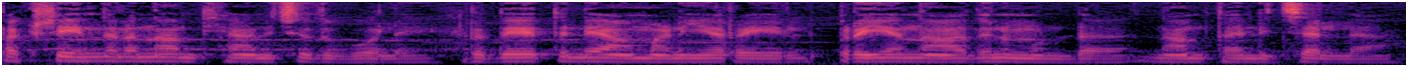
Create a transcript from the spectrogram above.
പക്ഷെ ഇന്നലെ നാം ധ്യാനിച്ചതുപോലെ ഹൃദയത്തിന്റെ ആ മണിയറയിൽ പ്രിയനാഥനുമുണ്ട് നാം തനിച്ചല്ല.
